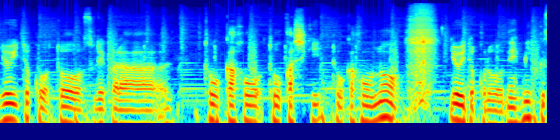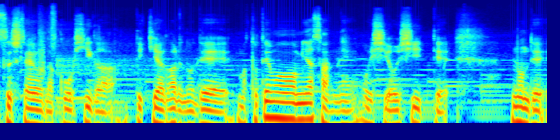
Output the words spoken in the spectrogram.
良いところと、それから、透過法、透過式、透過法の良いところをね、ミックスしたようなコーヒーが出来上がるので、まあ、とても皆さんね、美味しい美味しいって飲んで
